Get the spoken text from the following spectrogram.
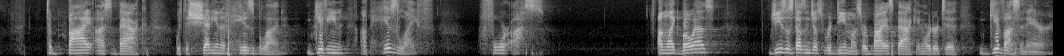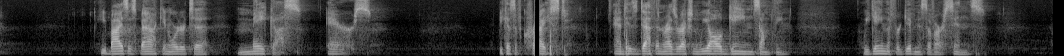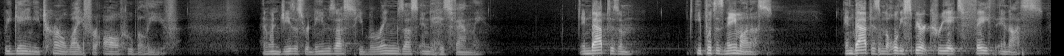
to buy us back with the shedding of his blood, giving up his life for us. Unlike Boaz, Jesus doesn't just redeem us or buy us back in order to give us an heir. He buys us back in order to make us heirs. Because of Christ and his death and resurrection, we all gain something. We gain the forgiveness of our sins. We gain eternal life for all who believe. And when Jesus redeems us, he brings us into his family. In baptism, he puts his name on us. In baptism, the Holy Spirit creates faith in us.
